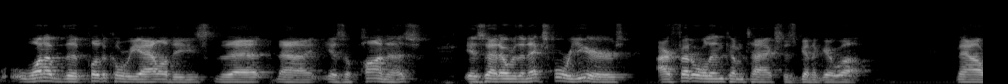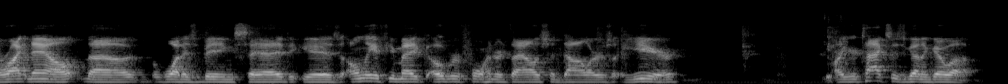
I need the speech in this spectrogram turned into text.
one of the political realities that uh, is upon us is that over the next four years, our federal income tax is going to go up. Now, right now, uh, what is being said is only if you make over $400,000 a year are your taxes going to go up.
